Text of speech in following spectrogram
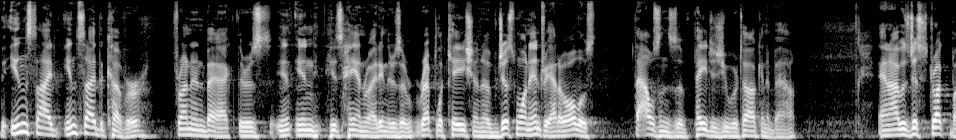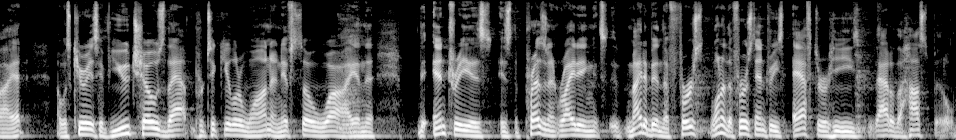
The inside inside the cover, front and back, there's in, in his handwriting, there's a replication of just one entry out of all those thousands of pages you were talking about. And I was just struck by it. I was curious if you chose that particular one, and if so, why? And the the entry is is the president writing. It might have been the first one of the first entries after he's out of the hospital,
